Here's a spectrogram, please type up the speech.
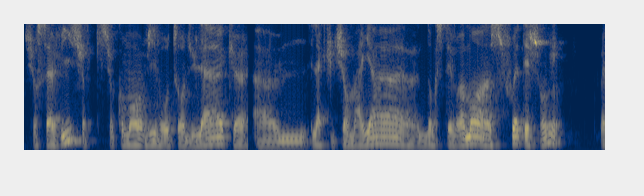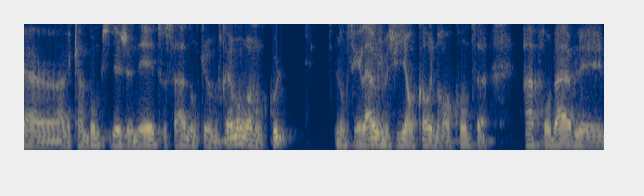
sur sa vie, sur, comment vivre autour du lac, euh, la culture maya. Euh, donc c'était vraiment un chouette échange avec un bon petit déjeuner, tout ça. Donc vraiment, vraiment cool. Donc c'est là où je me suis dit encore une rencontre improbable et,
